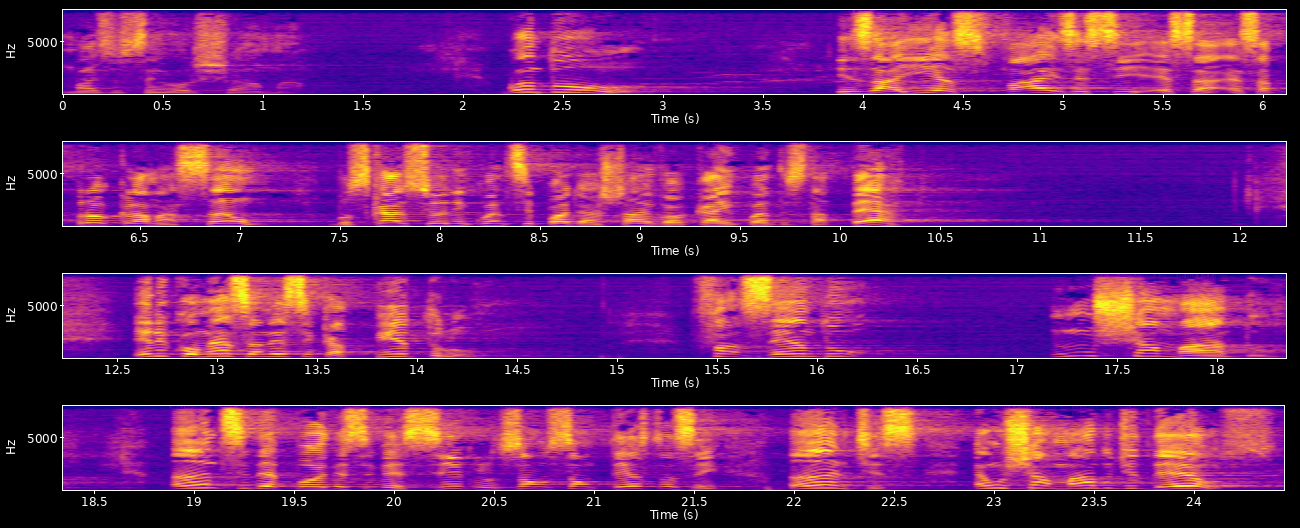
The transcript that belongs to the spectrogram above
mas o Senhor chama. Quando Isaías faz esse, essa, essa proclamação: buscar o Senhor enquanto se pode achar, invocar enquanto está perto. Ele começa nesse capítulo fazendo um chamado. Antes e depois desse versículo, são, são textos assim. Antes é um chamado de Deus.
